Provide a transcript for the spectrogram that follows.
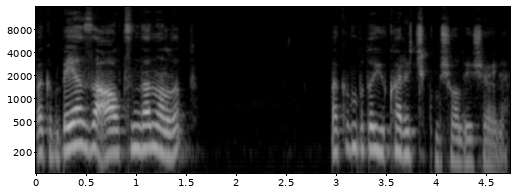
Bakın beyazı altından alıp bakın bu da yukarı çıkmış oluyor şöyle.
